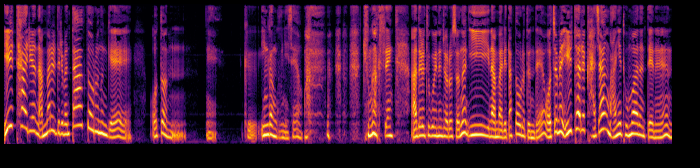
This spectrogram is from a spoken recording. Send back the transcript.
일탈이라는 낱말을 들으면 딱 떠오르는 게 어떤 예, 그 인간군이세요. 중학생 아들을 두고 있는 저로서는 이 낱말이 딱 떠오르던데요. 어쩌면 일탈을 가장 많이 도모하는 때는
